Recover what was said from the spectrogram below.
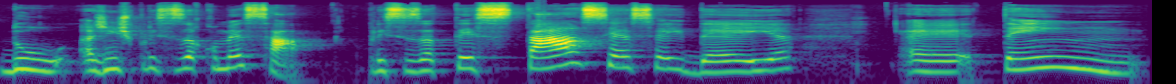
do a gente precisa começar precisa testar se essa ideia é, tem.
